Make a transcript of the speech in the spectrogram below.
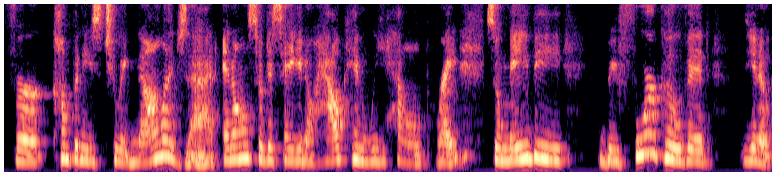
for companies to acknowledge that and also to say, you know, how can we help, right? So maybe before COVID, you know,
